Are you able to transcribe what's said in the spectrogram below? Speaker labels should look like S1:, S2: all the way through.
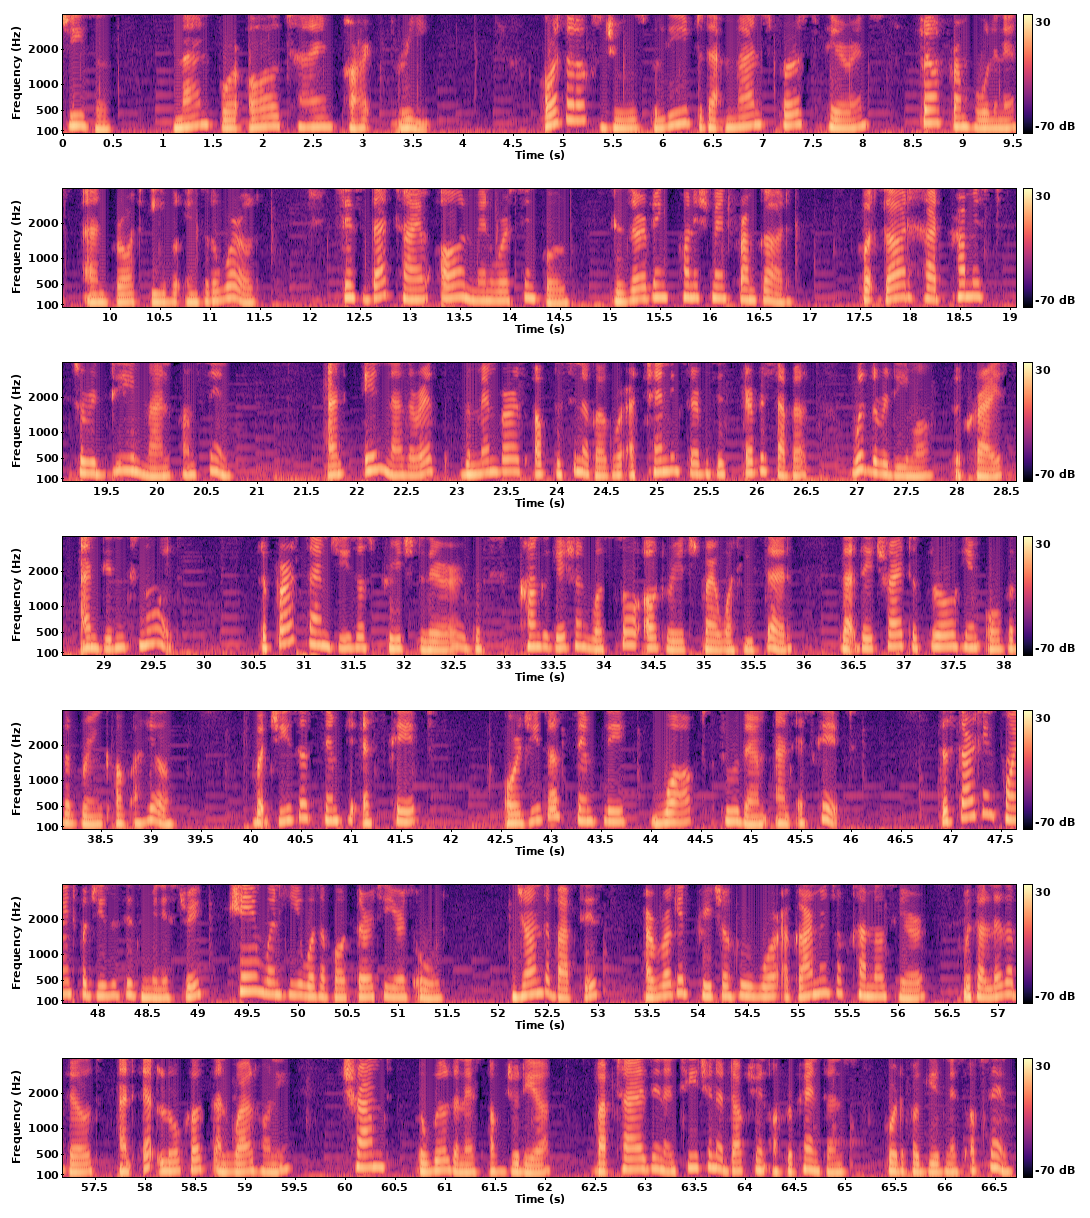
S1: Jesus, Man for All Time Part 3 Orthodox Jews believed that man's first parents fell from holiness and brought evil into the world. Since that time, all men were sinful, deserving punishment from God. But God had promised to redeem man from sin. And in Nazareth, the members of the synagogue were attending services every Sabbath with the Redeemer, the Christ, and didn't know it. The first time Jesus preached there, the congregation was so outraged by what he said that they tried to throw him over the brink of a hill. But Jesus simply escaped, or Jesus simply walked through them and escaped. The starting point for Jesus' ministry came when he was about 30 years old. John the Baptist, a rugged preacher who wore a garment of camel's hair with a leather belt and ate locusts and wild honey, tramped the wilderness of Judea, baptizing and teaching a doctrine of repentance for the forgiveness of sin.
